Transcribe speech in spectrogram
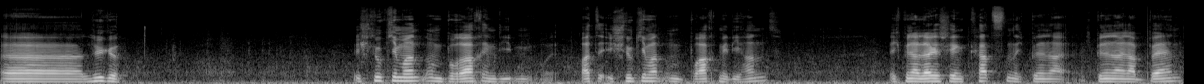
äh, Lüge. Ich schlug jemanden und brach ihm die... Warte, ich schlug jemanden und brach mir die Hand. Ich bin allergisch gegen Katzen. Ich bin in, ich bin in einer Band.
